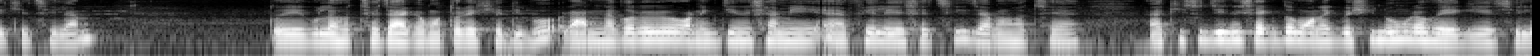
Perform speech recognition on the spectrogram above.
রেখেছিলাম। তো এগুলো হচ্ছে জায়গা মতো রেখে দিব। রান্নাঘরেরও অনেক জিনিস আমি ফেলে এসেছি। যেমন হচ্ছে কিছু জিনিস একদম অনেক বেশি নোংরা হয়ে গিয়েছিল।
